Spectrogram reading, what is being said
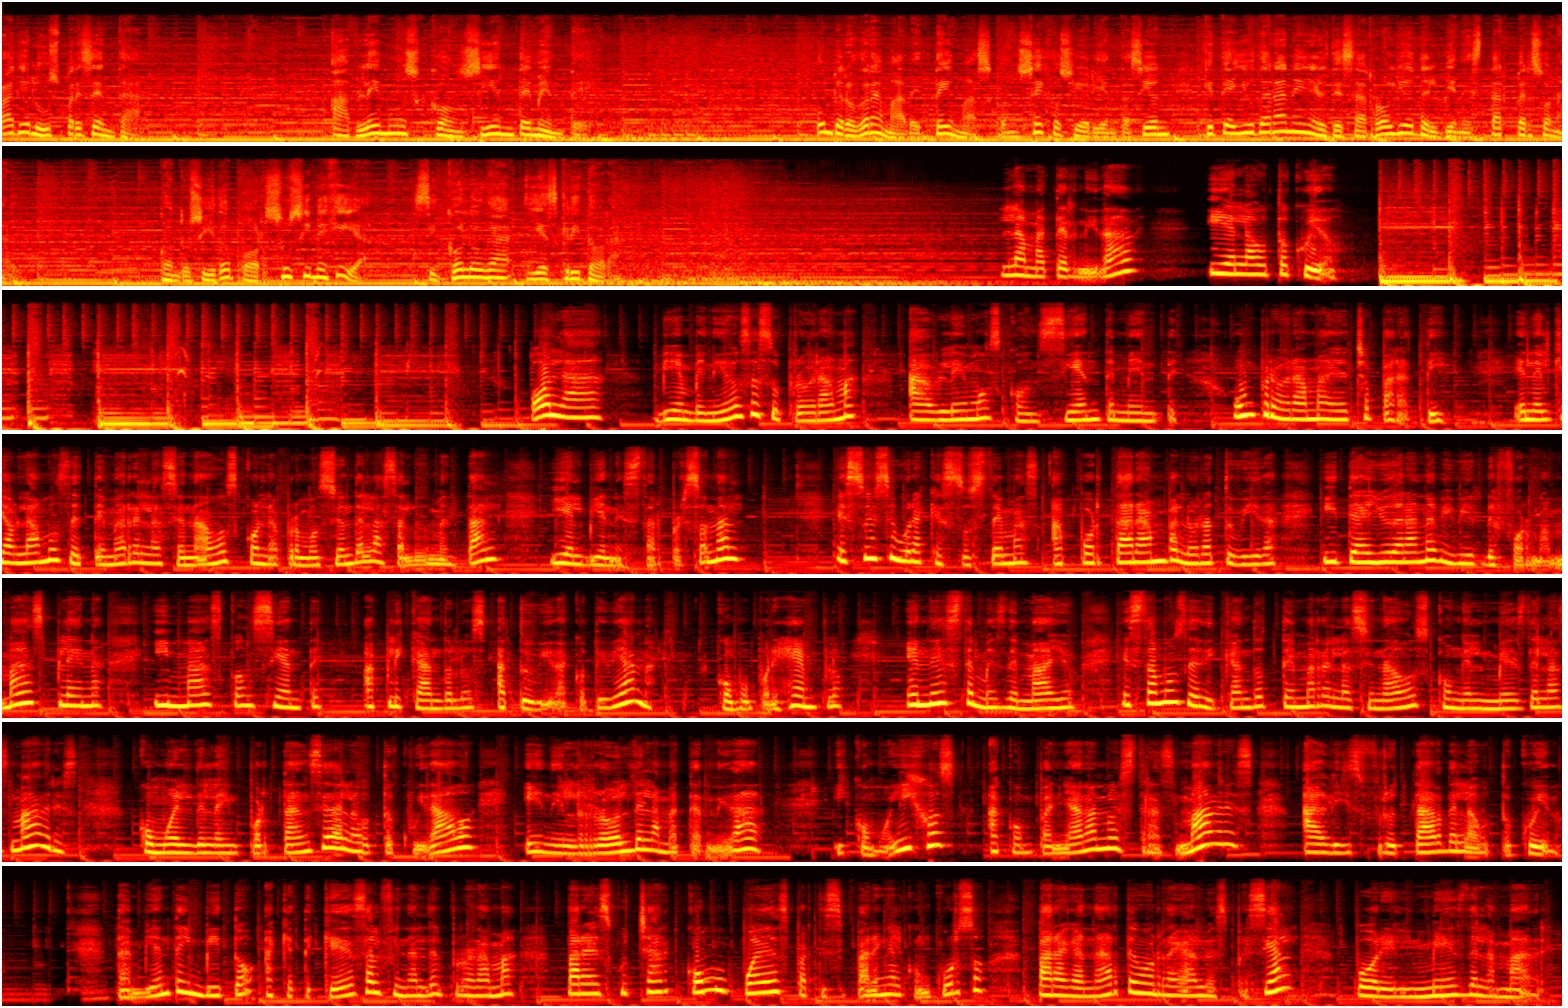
Radio Luz presenta Hablemos Conscientemente. Un programa de temas, consejos y orientación que te ayudarán en el desarrollo del bienestar personal. Conducido por Susi Mejía, psicóloga y escritora. La maternidad y el autocuido. Hola, bienvenidos a su programa Hablemos Conscientemente, un programa hecho para ti, en el que hablamos de temas relacionados con la promoción de la salud mental y el bienestar personal. Estoy segura que estos temas aportarán valor a tu vida y te ayudarán a vivir de forma más plena y más consciente aplicándolos a tu vida cotidiana, como por ejemplo en este mes de mayo estamos dedicando temas relacionados con el mes de las madres, como el de la importancia del autocuidado en el rol de la maternidad y como hijos acompañar a nuestras madres a disfrutar del autocuido. También te invito a que te quedes al final del programa para escuchar cómo puedes participar en el concurso para ganarte un regalo especial por el mes de la madre.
